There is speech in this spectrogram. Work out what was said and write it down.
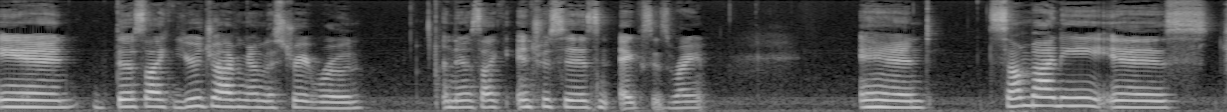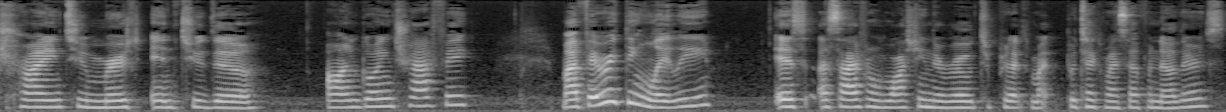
And there's like you're driving on the straight road and there's like entrances and exits, right? And somebody is trying to merge into the ongoing traffic. My favorite thing lately is aside from watching the road to protect my protect myself and others.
